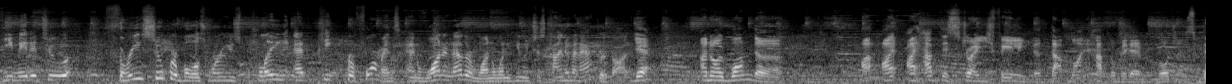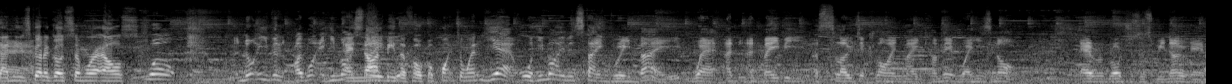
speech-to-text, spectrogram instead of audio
he made it to three Super Bowls where he was playing at peak performance, and won another one when he was just kind of an afterthought. Yeah, and I wonder. I, I, I have this strange feeling that that might happen with Aaron Rodgers. That he's going to go somewhere else Well, not even. I want. He might and not be Gre- the focal point to win. Yeah, or he might even stay in Green Bay, where and, and maybe a slow decline may come in where he's not Aaron Rodgers as we know him,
